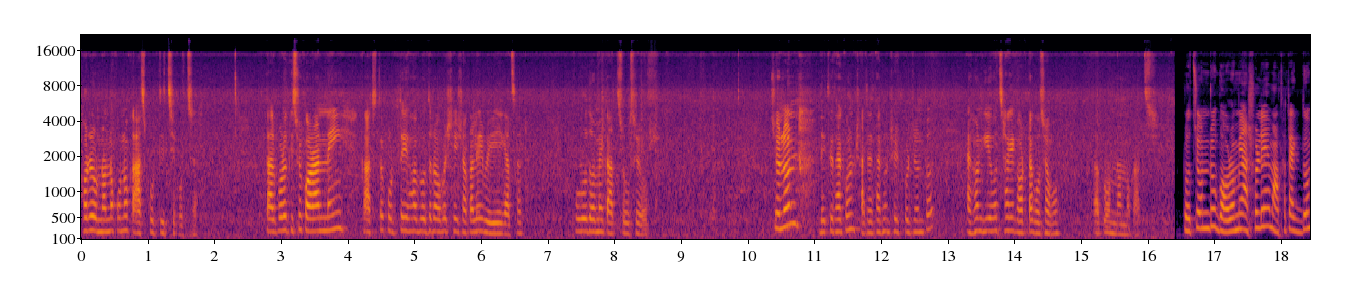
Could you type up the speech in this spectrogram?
ঘরের অন্যান্য কোনো কাজ করতে ইচ্ছে করছে। তারপরে কিছু করার নেই। কাজ তো করতেই হবে, ওদের অবশ্যই সকালেই বেরিয়ে গেছে। পুরো দমে কাজ চলছে ওর। চলুন, দেখতে থাকুন, সাথে থাকুন শেষ পর্যন্ত। এখন গিয়ে হচ্ছে আগে ঘরটা গোছাবো, তারপর অন্যান্য কাজ। প্রচণ্ড গরমে আসলে মাথাটা একদম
